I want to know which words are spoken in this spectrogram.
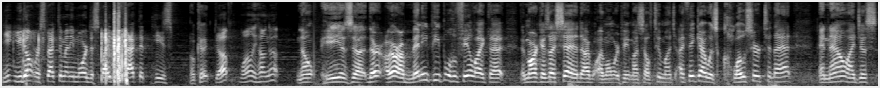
You, you don't respect him anymore, despite the fact that he's okay. up. Well, he hung up. No, he is. Uh, there, there are many people who feel like that. And Mark, as I said, I, I won't repeat myself too much. I think I was closer to that, and now I just,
